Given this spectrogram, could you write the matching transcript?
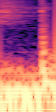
you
